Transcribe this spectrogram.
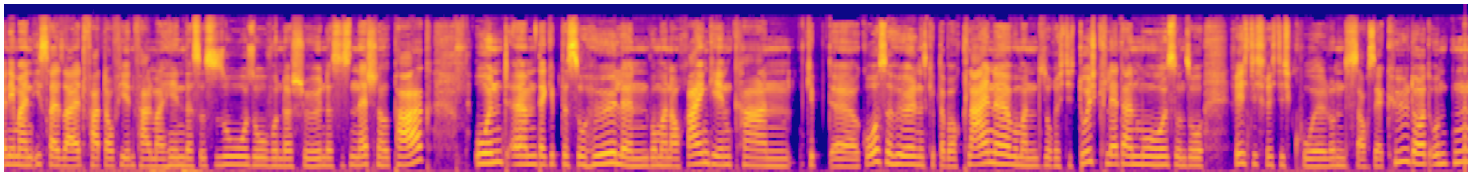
Wenn ihr mal in Israel seid, fahrt auf jeden Fall mal hin. Das ist so, so wunderschön. Das ist ein Nationalpark. Und ähm, da gibt es so Höhlen, wo man auch reingehen kann. Es gibt äh, große Höhlen, es gibt aber auch kleine, wo man so richtig durchklettern muss und so. Richtig, richtig cool. Und es ist auch sehr kühl dort unten.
